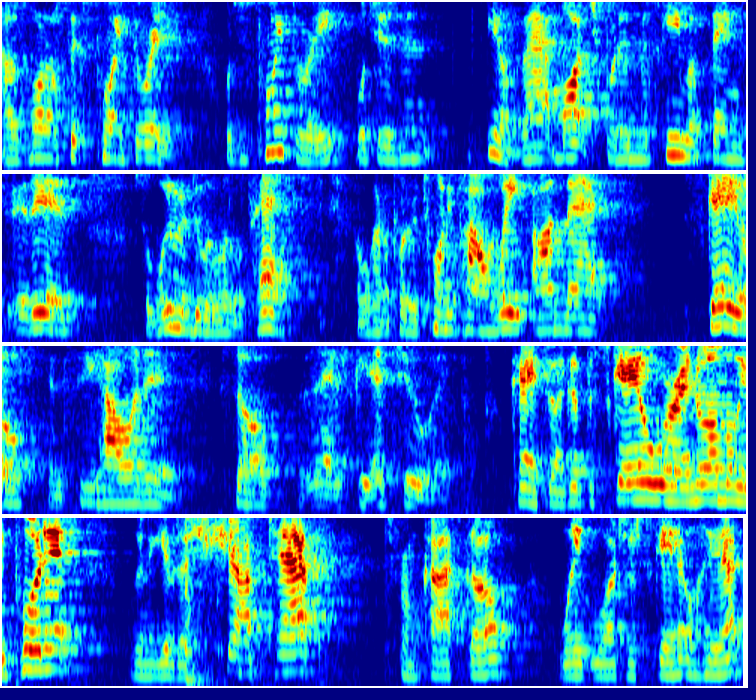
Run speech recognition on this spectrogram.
I was 106.3, which is 0.3, which isn't, you know, that much, but in the scheme of things, it is. So we're gonna do a little test and we're gonna put a 20 pound weight on that scale and see how it is. So let's get to it. Okay, so I got the scale where I normally put it. We're gonna give it a sharp tap. It's from Costco, Weight Watcher scale here.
